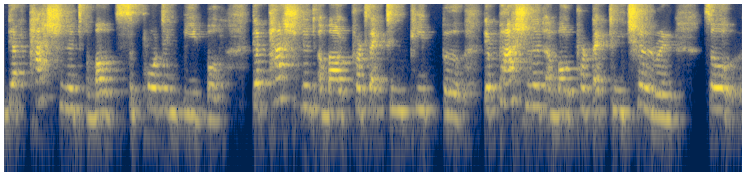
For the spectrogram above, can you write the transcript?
they're passionate about supporting people. They're passionate about protecting people. They're passionate about protecting children. So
